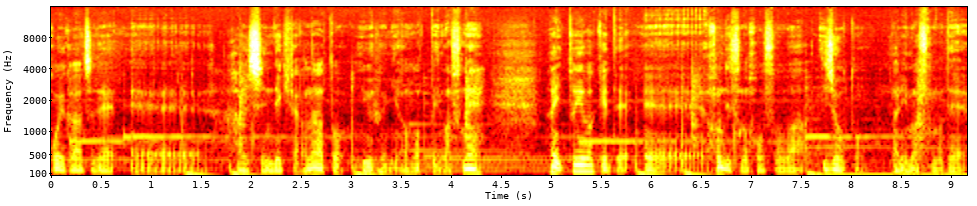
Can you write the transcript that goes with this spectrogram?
こういう形で、えー、配信できたらなというふうには思っていますね。はいというわけで、えー、本日の放送は以上となりますので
